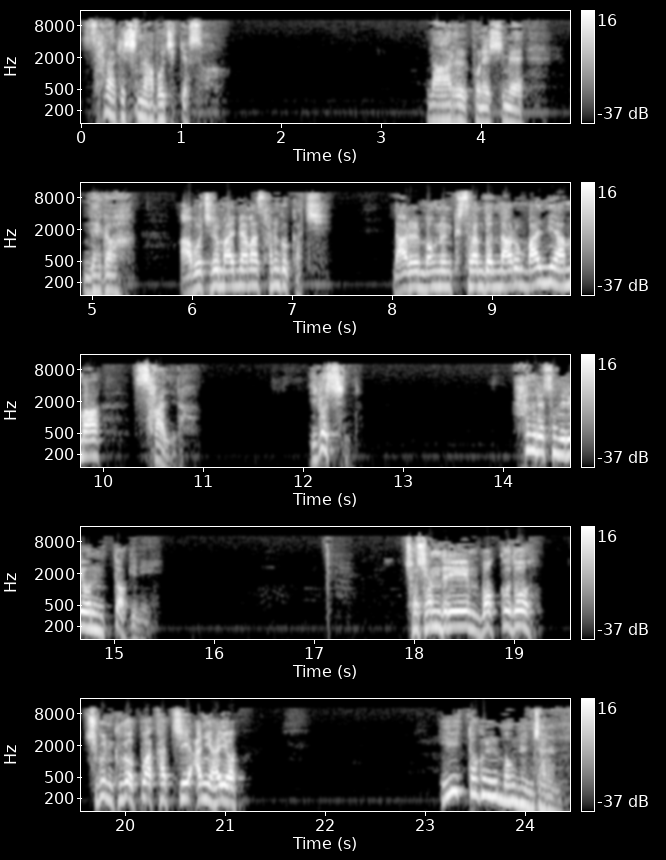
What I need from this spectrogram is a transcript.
살아계신 아버지께서 나를 보내심에 내가 아버지로 말미암아 사는 것 같이 나를 먹는 그 사람도 나로 말미암아 살리라. 이것은 하늘에서 내려온 떡이니 조상들이 먹고도 죽은 그것과 같지 아니하여 이 떡을 먹는 자는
